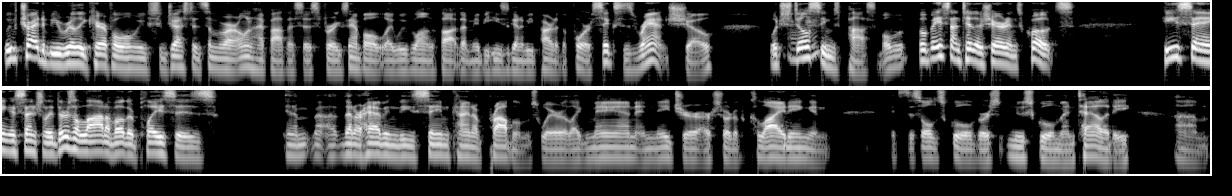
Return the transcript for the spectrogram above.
we've tried to be really careful when we've suggested some of our own hypothesis. For example, like we've long thought that maybe he's going to be part of the Four Sixes Ranch show, which still mm-hmm. seems possible. But based on Taylor Sheridan's quotes, he's saying essentially there's a lot of other places in, uh, that are having these same kind of problems where like man and nature are sort of colliding and it's this old school versus new school mentality. Um,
